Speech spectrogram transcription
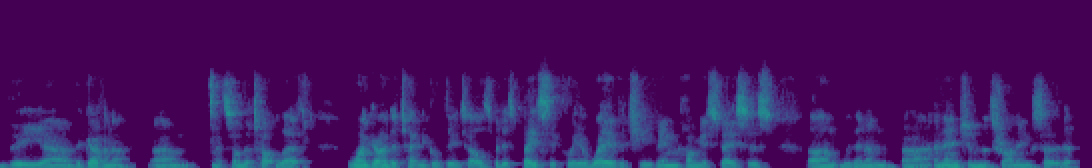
the uh, the governor. Um, it's on the top left. I won't go into technical details, but it's basically a way of achieving homeostasis um, within an, uh, an engine that's running so that it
